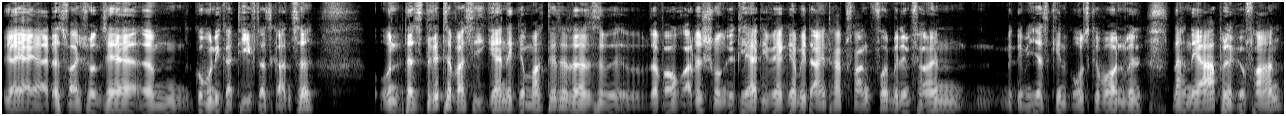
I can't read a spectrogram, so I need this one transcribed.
Ja, ja, ja, das war schon sehr ähm, kommunikativ das Ganze. Und das Dritte, was ich gerne gemacht hätte, das, äh, da war auch alles schon geklärt, ich wäre gerne mit der Eintracht Frankfurt, mit dem Verein, mit dem ich als Kind groß geworden bin, nach Neapel gefahren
